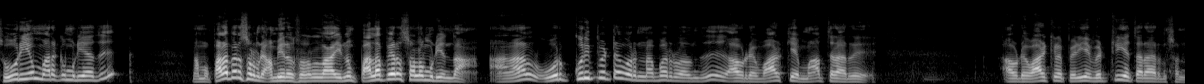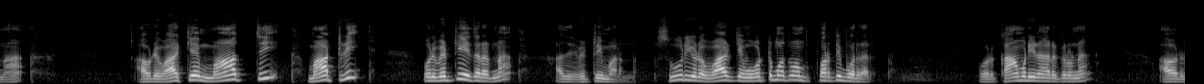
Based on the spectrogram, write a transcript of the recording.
சூரியம் மறக்க முடியாது. நம்ம பல பேரை சொல்ல முடியும். அமீரை சொல்லலாம் இன்னும் பல பேரை சொல்ல முடியும் தான். ஆனால் ஒரு குறிப்பிட்ட ஒரு நபர் வந்து அவருடைய வாழ்க்கையை மாற்றுறாரு அவருடைய வாழ்க்கையில் பெரிய வெற்றியை தராருன்னு சொன்னால் அவருடைய வாழ்க்கையை மாற்றி மாற்றி ஒரு வெற்றியை தராருன்னா அது வெற்றிமாறன் தான் சூரியோட வாழ்க்கையை ஒட்டுமொத்தமாக புரட்டி போடுறாரு. ஒரு காமெடினாக இருக்கிறோன்னா அவர்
